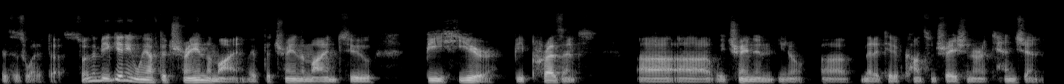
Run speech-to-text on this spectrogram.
this is what it does. So in the beginning, we have to train the mind. We have to train the mind to be here, be present. Uh, uh, we train in, you know, uh, meditative concentration or attention.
